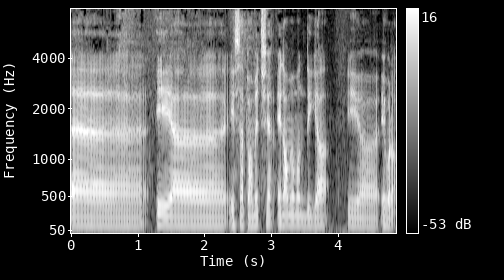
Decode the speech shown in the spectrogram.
Euh, et, ça permet de faire énormément de dégâts. Et, voilà.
